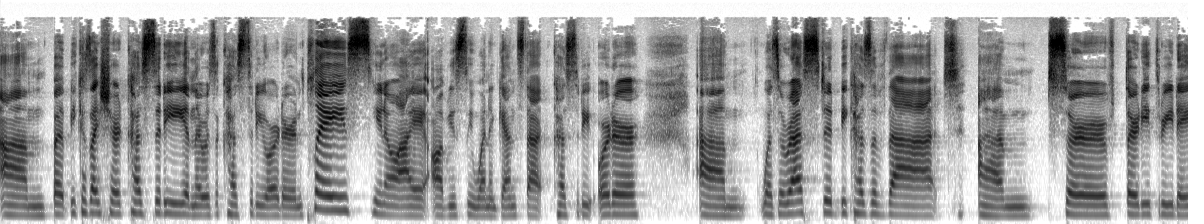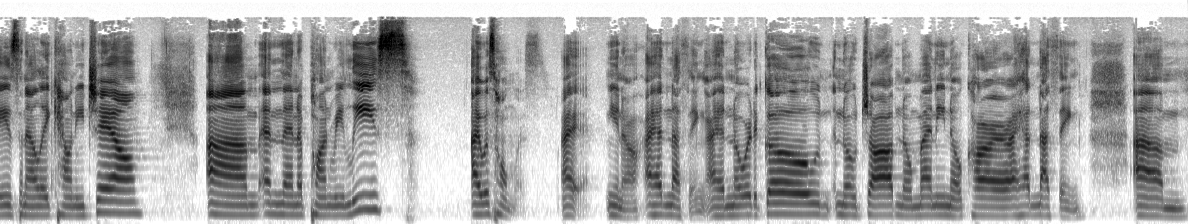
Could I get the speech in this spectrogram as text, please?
Um, but because I shared custody and there was a custody order in place, you know, I obviously went against that custody order um, was arrested because of that, um, served 33 days in LA County Jail. Um, and then upon release, I was homeless. I, you know, I had nothing. I had nowhere to go, no job, no money, no car. I had nothing. Um,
